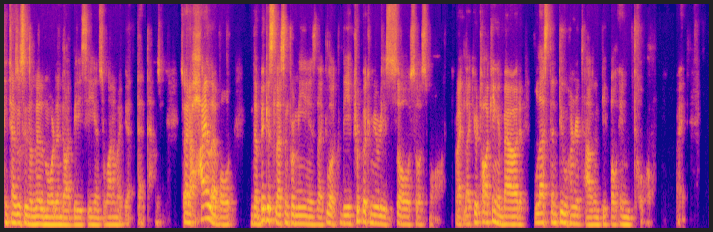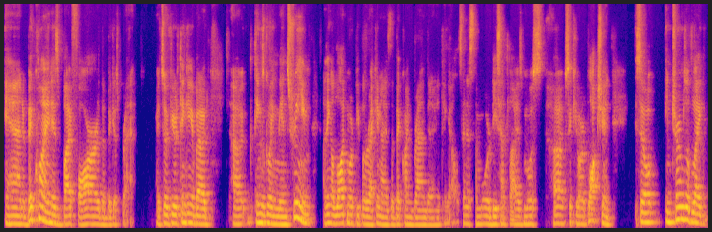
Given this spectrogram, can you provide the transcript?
think Tezos is a little more than .btc, and Solana might be at 10,000. So at a high level, the biggest lesson for me is like, look, the crypto community is so, so small, right? Like you're talking about less than 200,000 people in total, right? And Bitcoin is by far the biggest brand, right? So if you're thinking about uh, things going mainstream, I think a lot more people recognize the Bitcoin brand than anything else. And it's the more decentralized, most uh, secure blockchain. So in terms of like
